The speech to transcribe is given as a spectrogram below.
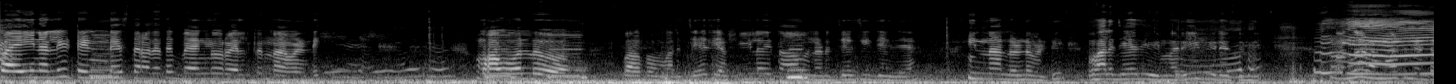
finally ten days తర్వాత అయితే బెంగళూరు వెళ్తున్నామండి. మా వాళ్ళు పాపం వాళ్ళ జేజీ ఫీల్ అవుతా ఉన్నాడు. జేజీ జేజీ ఇన్నాళ్ళు ఉండబట్టి వాళ్ళ జేజీ మరీ ఫీల్ అవుతుంది. బంగారం మోసలుంట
